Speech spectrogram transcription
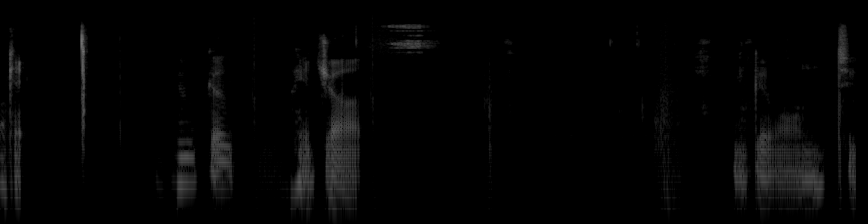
Okay. You go to Hijaz. You go on to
